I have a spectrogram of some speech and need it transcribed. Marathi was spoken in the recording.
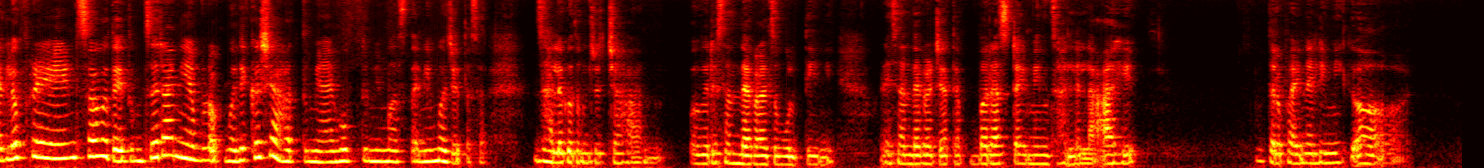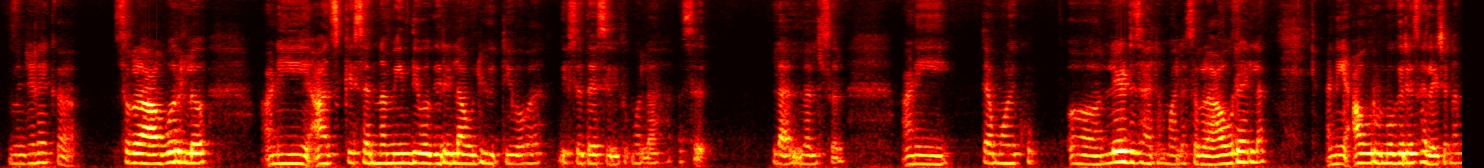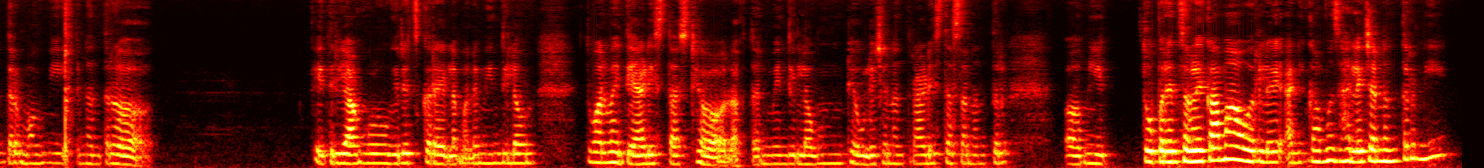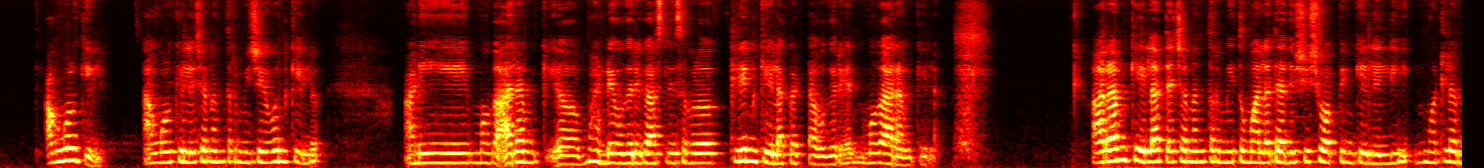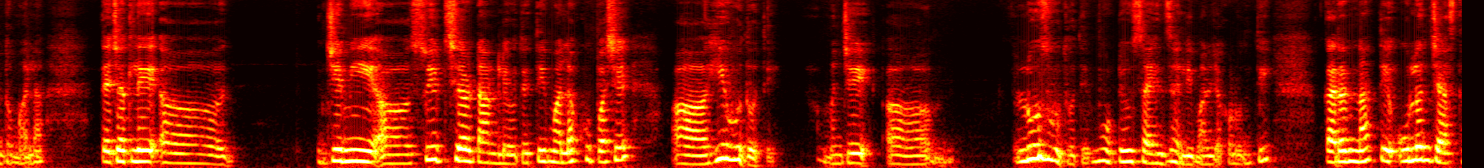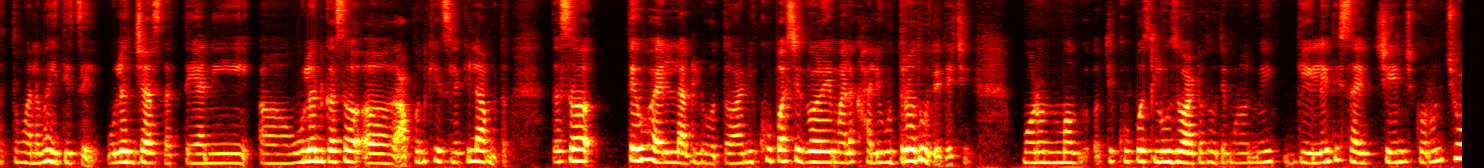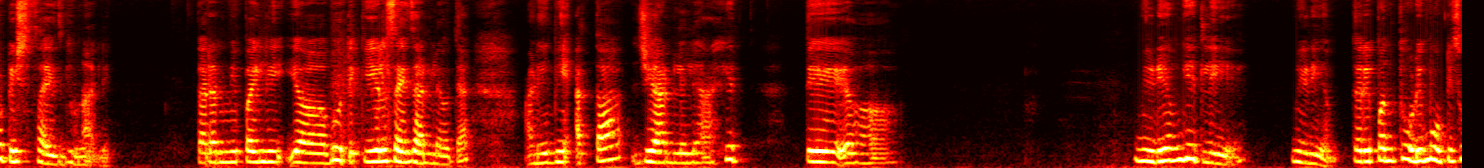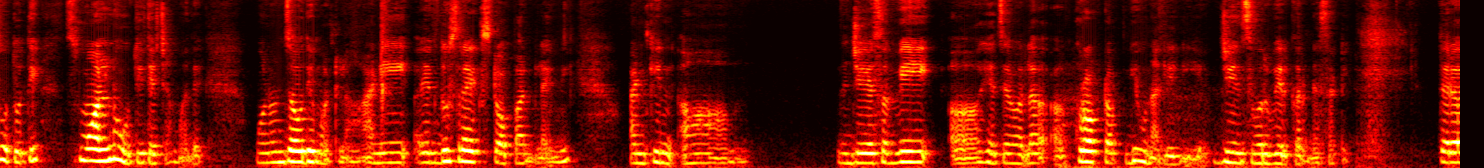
हॅलो फ्रेंड स्वागत आहे तुमचं राणी या ब्लॉगमध्ये कसे आहात तुम्ही? आय होप तुम्ही मस्त आणि मजेत असाल. झालं का तुमचं चहा वगैरे संध्याकाळचं बोलते मी. आणि संध्याकाळच्या आता बराच टायमिंग झालेला आहे. तर फायनली मी म्हणजे नाही का सगळं आवरलं. आणि आज केसांना मेहंदी वगैरे लावली होती बाबा दिसत असेल तुम्हाला असं लाल लालसर. आणि त्यामुळे खूप लेट झालं मला सगळं आवरायला. आणि आवरून वगैरे झाल्याच्यानंतर मग मी नंतर काहीतरी आंघोळ वगैरेच करायला मला मेहंदी लावून तुम्हाला माहिती आहे अडीच तास ठेवावं लागतं. आणि मेहंदी लावून ठेवल्याच्या नंतर अडीच तासानंतर मी तोपर्यंत सगळे कामं आवरले आणि कामं झाल्याच्यानंतर मी आंघोळ केली. आंघोळ केल्याच्यानंतर मी जेवण केलं. आणि मग आराम भांडे वगैरे घासले सगळं क्लीन केला कट्टा वगैरे आणि मग आराम केला. आराम केला त्याच्यानंतर मी तुम्हाला त्या दिवशी शॉपिंग केलेली म्हटलं ना तुम्हाला. त्याच्यातले जे मी स्वीट शर्ट आणले होते ते मला खूप असे ही होत होते. म्हणजे लूज होत होते. मोठी साईज झाली माझ्याकडून ती. कारण ना ते उलनचे असतात तुम्हाला माहितीच आहे. उलनचे असतात ते आणि उलन कसं आपण खेचलं की लांबतं. तसं ते व्हायला लागलं होतं आणि खूप असे गळे मला खाली उतरत होते त्याचे. म्हणून मग ती खूपच लूज वाटत होते म्हणून मी गेले ती साईज चेंज करून छोटी साईज घेऊन आले. कारण मी पहिली बहुतेक एल साईज आणल्या होत्या. आणि मी आत्ता जे आणलेले आहेत ते मीडियम घेतली आहे. मीडियम तरी पण थोडी मोठीच होत होती. स्मॉल नव्हती त्याच्यामध्ये. म्हणून जाऊ दे म्हटलं. आणि एक दुसरा एक स्टॉप आणलाय मी. आणखीन म्हणजे असं वी मला क्रॉप टॉप घेऊन आलेली आहे जीन्सवर वेअर करण्यासाठी. तर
